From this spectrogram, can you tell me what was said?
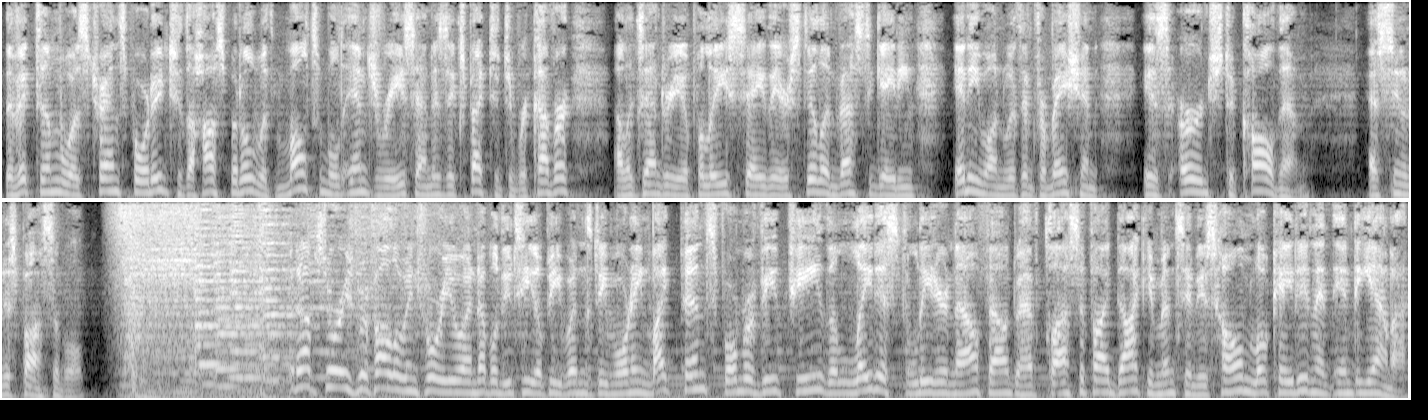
The victim was transported to the hospital with multiple injuries and is expected to recover. Alexandria police say they are still investigating. Anyone with information is urged to call them as soon as possible. Top stories we're following for you on WTOP Wednesday morning. Mike Pence, former VP, the latest leader now found to have classified documents in his home located in Indiana.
